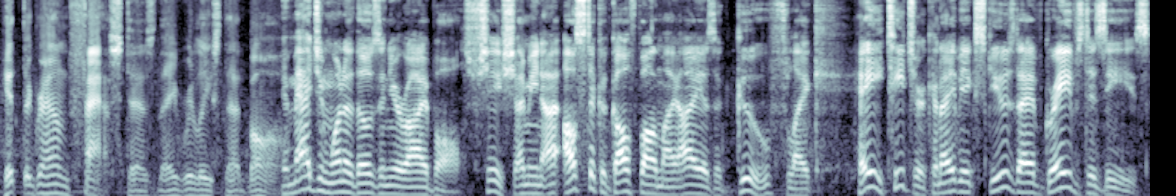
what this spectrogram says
hit the ground fast as they release that ball. Imagine one of those in your eyeball. Sheesh, I mean, I- will stick a golf ball in my eye as a goof, like, hey, teacher, can I be excused? I have Graves' disease.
